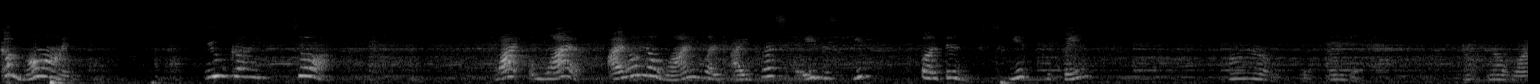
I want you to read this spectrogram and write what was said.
Come on. You guys suck. Why why I don't know why, like, I press A to skip, but then skip the thing. Oh no. I'm. I don't know why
